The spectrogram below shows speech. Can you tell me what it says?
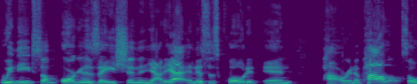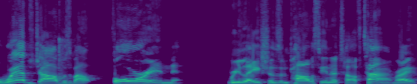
we need some organization and yada yada. And this is quoted in Powering Apollo. So Webb's job was about foreign relations and policy in a tough time, right?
